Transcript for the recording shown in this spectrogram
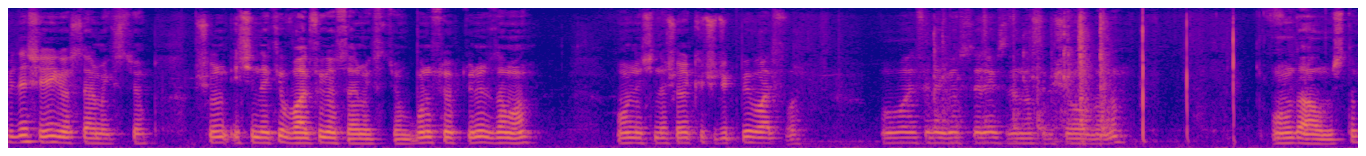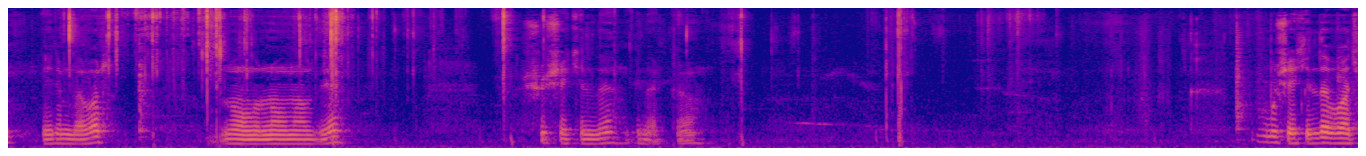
Bir de şeyi göstermek istiyorum. Şunun içindeki valfi göstermek istiyorum. Bunu söktüğünüz zaman onun içinde şöyle küçücük bir valf var. Bu valfi de göstereyim size nasıl bir şey olduğunu. Onu da almıştım. Elimde var. Ne olur ne olmaz diye. Şu şekilde. Bir dakika. Bu şekilde valf.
